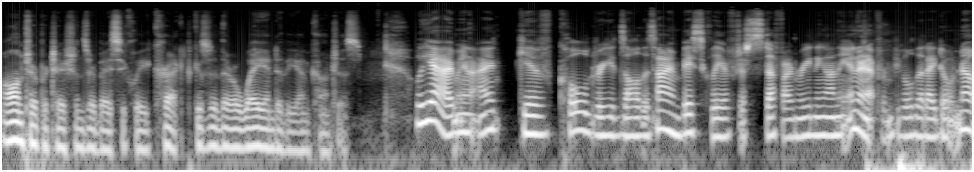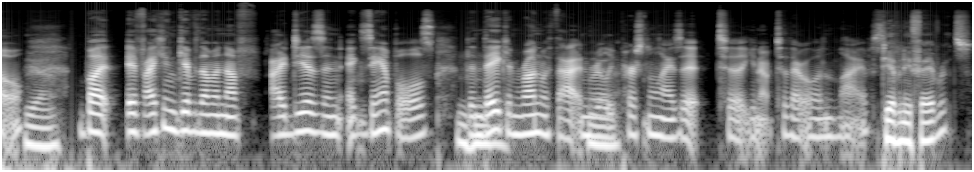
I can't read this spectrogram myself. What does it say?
all interpretations are basically correct because they're a way into the unconscious. Well, yeah, I mean, I give cold reads all the time, basically, of just stuff I'm reading on the internet from people that I don't know. Yeah. But if I can give them enough ideas and examples, then they Mhm. can run with that and really Yeah. personalize it to, you know, to their own lives. Do you have any favorites?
